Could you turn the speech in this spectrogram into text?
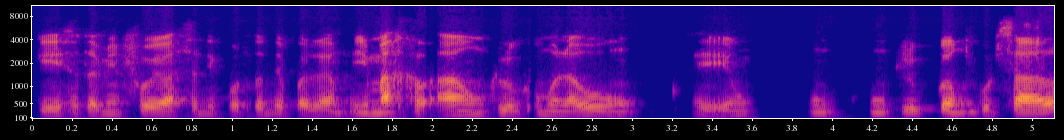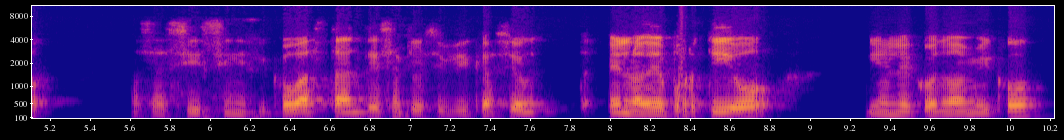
que eso también fue bastante importante para, y más a un club como la U, eh, un, un, un club concursado, o sea, sí significó bastante esa clasificación en lo deportivo y en lo económico,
